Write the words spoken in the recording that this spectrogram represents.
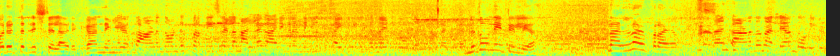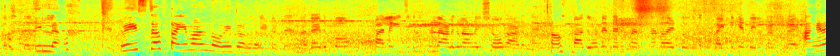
ഓരോരുത്തരുടെ ഇഷ്ടമല്ല അവർക്ക് കാണണമെങ്കിൽ കാണുന്നോണ്ട് പ്രത്യേകിച്ച് നല്ല കാര്യങ്ങൾ എന്തെങ്കിലും സൊസൈറ്റിക്ക് കിട്ടുന്നതായിട്ട് തോന്നുന്നുണ്ടോ? എന്ന് തോന്നിയിട്ടില്ല. നല്ല അഭിപ്രായം. ഞാൻ കാണുന്നത് നല്ലതാന്ന് തോന്നിയിട്ടുണ്ടോ? ഇല്ല. വേസ്റ്റ് ഓഫ് ടൈം ആണെന്ന് തോന്നിയിട്ടുണ്ട്. അതായത് ഇപ്പോ പല ഏജ് ഗ്രൂപ്പിലുള്ള ആളുകളാണ് ഈ ഷോ കാണുന്നത്. അപ്പൊ അതുകൊണ്ട് എന്തെങ്കിലും പ്രശ്നമുള്ളതായിട്ട് തോന്നുന്നു സൊസൈറ്റിക്ക് എന്തെങ്കിലും പ്രശ്നമായിട്ട്? അങ്ങനെ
